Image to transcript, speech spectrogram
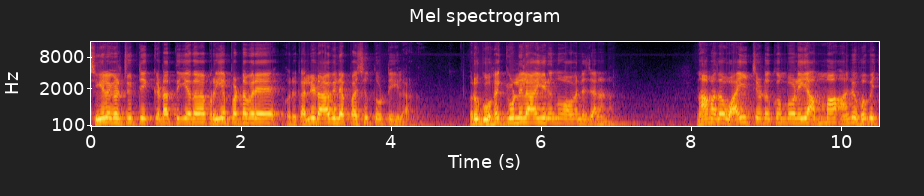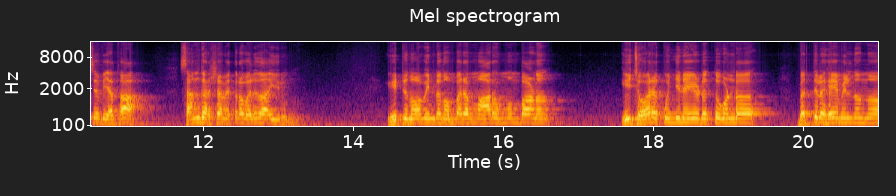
ശീലകൾ ചുറ്റി കിടത്തിയത് പ്രിയപ്പെട്ടവരെ ഒരു കല്ലിടാവിലെ പശുത്തൊട്ടിയിലാണ്. ഒരു ഗുഹയ്ക്കുള്ളിലായിരുന്നു അവന്റെ ജനനം. നാം അത് വായിച്ചെടുക്കുമ്പോൾ ഈ അമ്മ അനുഭവിച്ച വ്യഥ സംഘർഷം എത്ര വലുതായിരുന്നു. ഈറ്റുനോവിന്റെ നൊമ്പരം മാറും മുമ്പാണ് ഈ ചോരക്കുഞ്ഞിനെ എടുത്തുകൊണ്ട് ബത്ലഹേമിൽ നിന്ന്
